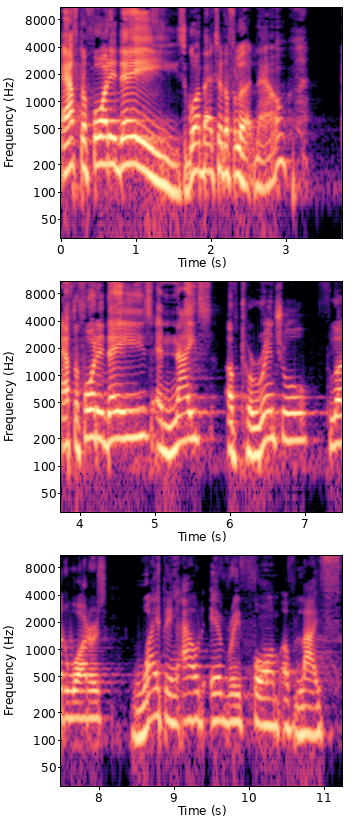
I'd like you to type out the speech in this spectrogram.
After 40 days, going back to the flood now, after 40 days and nights of torrential floodwaters wiping out every form of life,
